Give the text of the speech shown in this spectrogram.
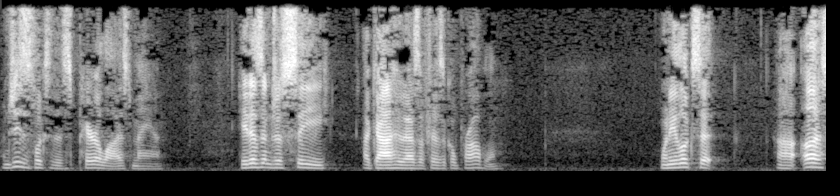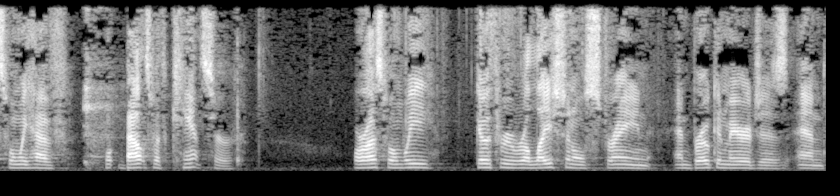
when Jesus looks at this paralyzed man, he doesn't just see a guy who has a physical problem. When he looks at uh, us when we have bouts with cancer, or us when we go through relational strain and broken marriages and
